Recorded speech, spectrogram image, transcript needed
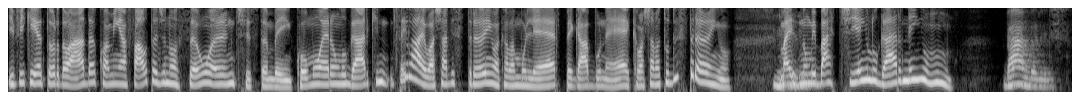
e fiquei atordoada com a minha falta de noção antes também. Como era um lugar que, sei lá, eu achava estranho aquela mulher pegar a boneca, eu achava tudo estranho. Uhum. Mas não me batia em lugar nenhum. Bárbaros.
